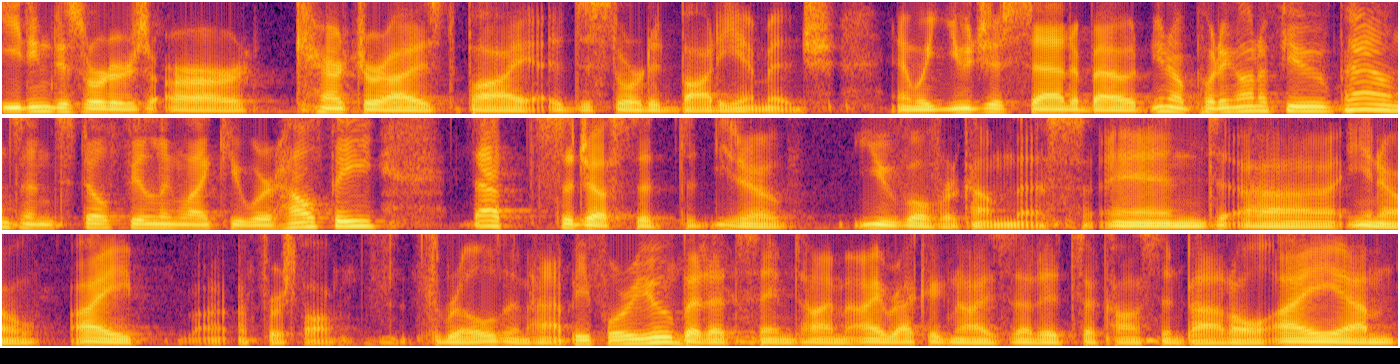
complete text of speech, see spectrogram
eating disorders are characterized by a distorted body image. And what you just said about, you know, putting on a few pounds and still feeling like you were healthy, that suggests that, you know, you've overcome this. And, uh, you know, I first of all, thrilled and happy for you, but at the same time, I recognize that it's a constant battle. I um,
